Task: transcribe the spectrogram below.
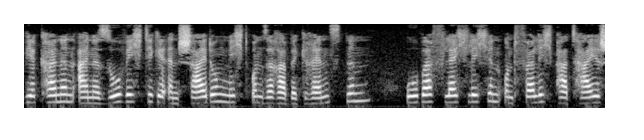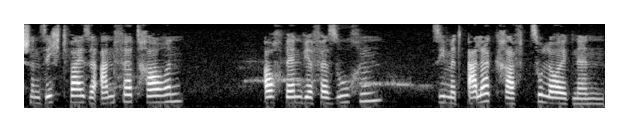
Wir können eine so wichtige Entscheidung nicht unserer begrenzten, oberflächlichen und völlig parteiischen Sichtweise anvertrauen, auch wenn wir versuchen, sie mit aller Kraft zu leugnen.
